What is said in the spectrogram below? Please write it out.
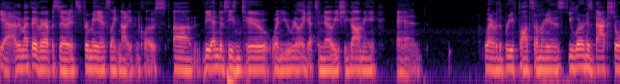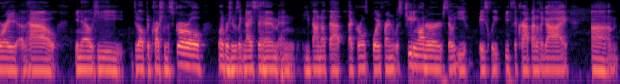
Yeah, I mean, my favorite episode. It's for me. It's like not even close. Um, the end of season two, when you really get to know Ishigami and whatever the brief plot summary is, you learn his backstory of how you know he developed a crush on this girl. Only person who was like nice to him, and he found out that that girl's boyfriend was cheating on her. So he basically beats the crap out of the guy. Um,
